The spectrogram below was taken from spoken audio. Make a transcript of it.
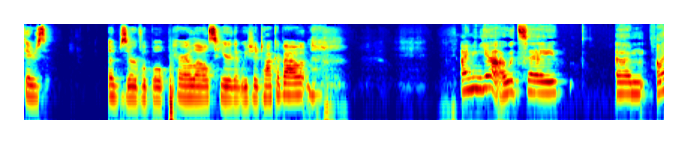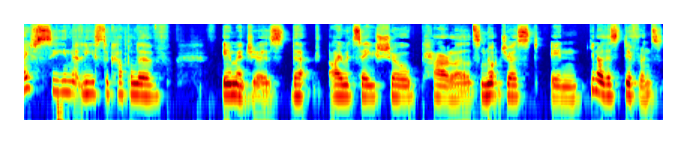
there's observable parallels here that we should talk about? I mean, yeah, I would say um, I've seen at least a couple of images that I would say show parallels, not just in, you know, there's difference.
